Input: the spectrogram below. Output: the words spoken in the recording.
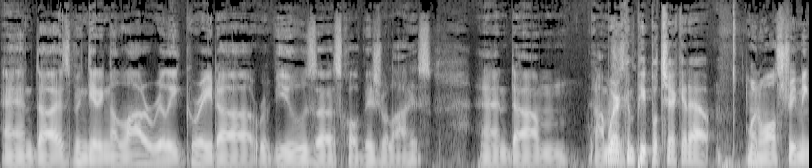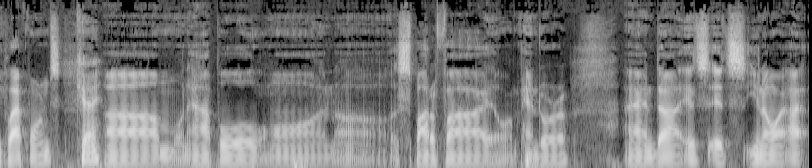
and uh, it's been getting a lot of really great uh, reviews. Uh, it's called Visualize, and um, Where can people check it out? on all streaming platforms. Okay. Um, on Apple, on uh, Spotify, on Pandora, and uh, it's it's you know I.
